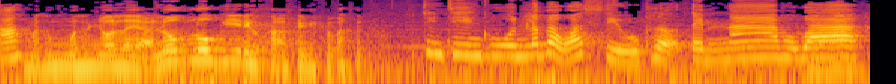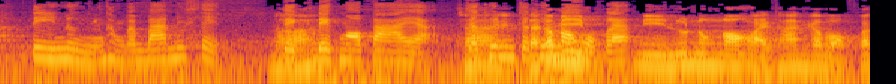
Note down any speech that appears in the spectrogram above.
ฮะเหมือนเหมือนหุ่นยนต์เลยเหรอลูกลูกพี่ดีกว่าเป็นไงบ้าง จริง ๆ คุณแล้วแบบว่าสิวเคลอะเต็มหน้า เพราะว่าเหรอตีหนึ่งยังทำกันบ้านไม่เสร็จเหรอเด็กเด็กมปลายอะใช่จะขึ้นจะแต่ขึ้ก็นมมีหกแล้ว มีรุ่นน้องๆ หลายท่านก็บอกก็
